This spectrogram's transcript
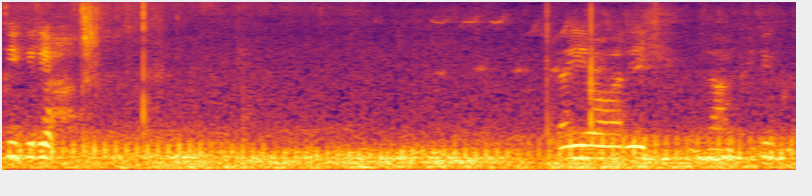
কি করে হয়? তাই আবার এই জাল ফিটিং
